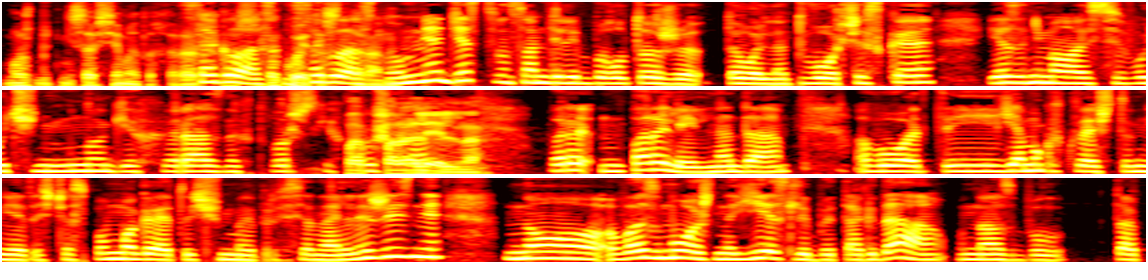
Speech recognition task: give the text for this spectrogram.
может быть не совсем это хорошо? Согласна, согласна. Стороны. У меня детство, на самом деле, было тоже довольно творческое. Я занималась в очень многих разных творческих кружках. Параллельно? Пар- параллельно, да. Вот. И я могу сказать, что мне это сейчас помогает очень в моей профессиональной жизни, но, возможно, если бы тогда у нас был так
